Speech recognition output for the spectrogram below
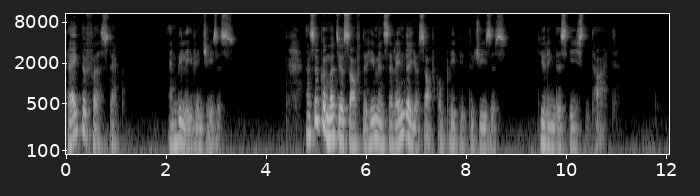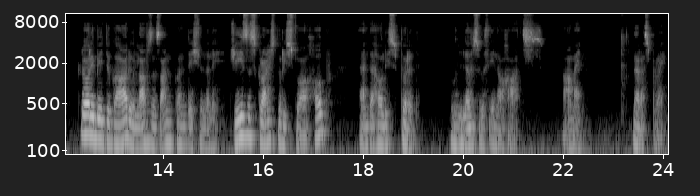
take the first step, and believe in Jesus. And so commit yourself to Him and surrender yourself completely to Jesus during this Easter tide. Glory be to God who loves us unconditionally, Jesus Christ who restores hope, and the Holy Spirit who lives within our hearts. Amen. Let us pray.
